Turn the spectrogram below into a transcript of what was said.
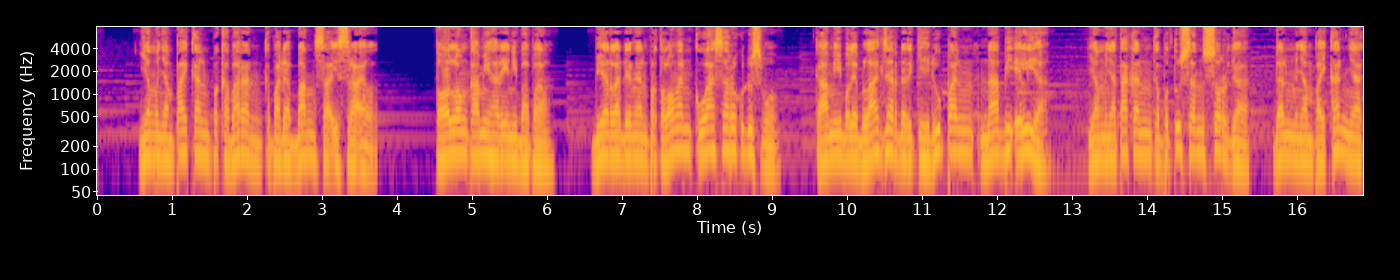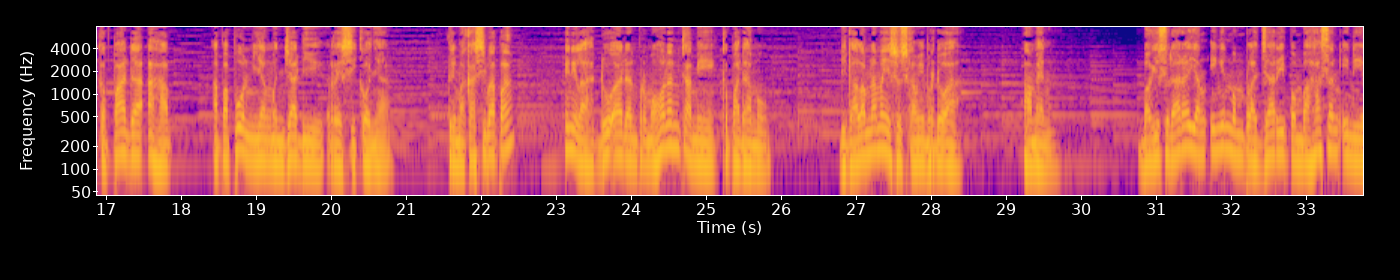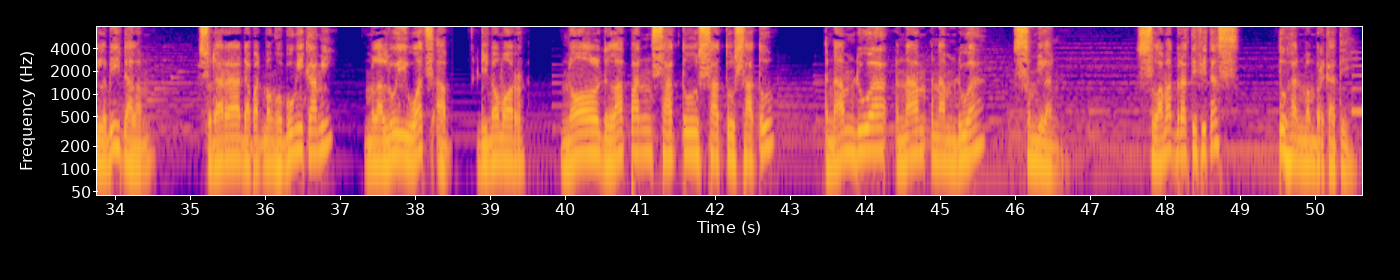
yang menyampaikan pekabaran kepada bangsa Israel. Tolong kami hari ini Bapa, biarlah dengan pertolongan kuasa roh kudusmu, kami boleh belajar dari kehidupan Nabi Elia yang menyatakan keputusan sorga dan menyampaikannya kepada Ahab apa pun yang menjadi resikonya. Terima kasih Bapa. Inilah doa dan permohonan kami kepadamu. Di dalam nama Yesus kami berdoa. Amin. Bagi saudara yang ingin mempelajari pembahasan ini lebih dalam, saudara dapat menghubungi kami melalui WhatsApp di nomor 08111 62662 9. Selamat beraktivitas, Tuhan memberkati.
